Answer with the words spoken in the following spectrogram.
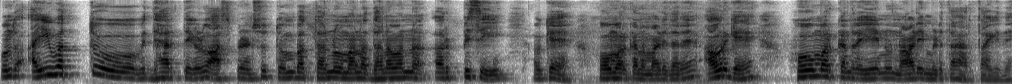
ಒಂದು ಐವತ್ತು ವಿದ್ಯಾರ್ಥಿಗಳು ಆಸ್ಪಿರೆಂಟ್ಸು ತುಂಬ ತನು ಮನ ಧನವನ್ನು ಅರ್ಪಿಸಿ ಓಕೆ ಹೋಮ್ವರ್ಕನ್ನು ಮಾಡಿದ್ದಾರೆ. ಅವ್ರಿಗೆ ಹೋಮ್ವರ್ಕ್ ಅಂದರೆ ಏನು ನಾಡಿ ಮಿಡಿತ ಅರ್ಥ ಆಗಿದೆ.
